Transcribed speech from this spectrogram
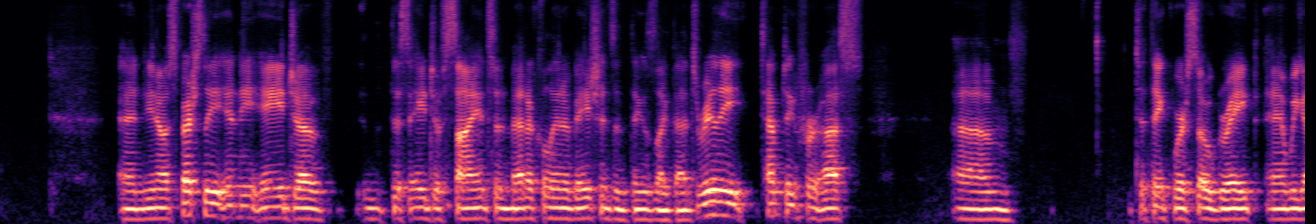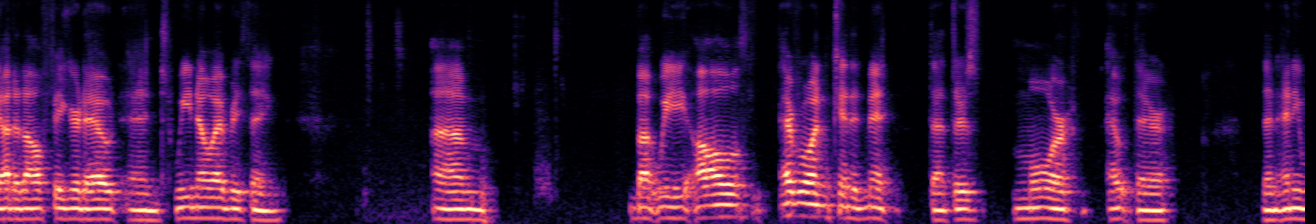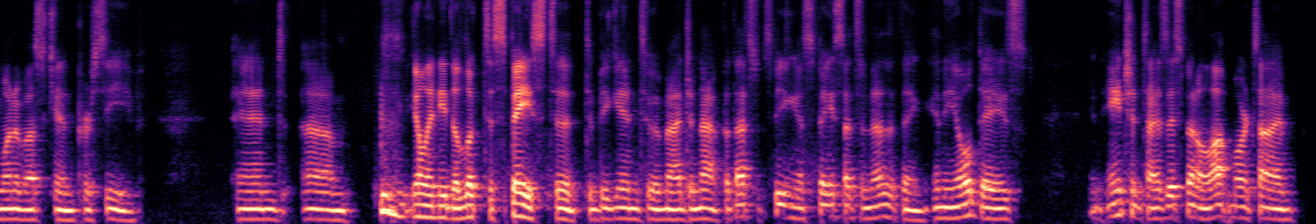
And you know, especially in the age of this age of science and medical innovations and things like that. It's really tempting for us um, to think we're so great and we got it all figured out and we know everything. Um, but we all, everyone can admit that there's more out there than any one of us can perceive. And um, you only need to look to space to to begin to imagine that. But that's speaking of space, that's another thing. In the old days, in ancient times, they spent a lot more time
